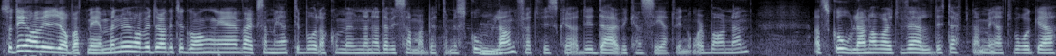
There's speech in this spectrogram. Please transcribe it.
Så det har vi jobbat med. Men nu har vi dragit igång eh, verksamhet i båda kommunerna där vi samarbetar med skolan Mm. för att vi ska, det är där vi kan se att vi når barnen. Att skolan har varit väldigt öppna med att våga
